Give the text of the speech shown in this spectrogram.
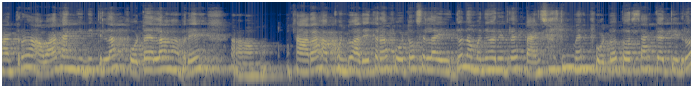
ಮಾಡ್ತಾರೆ ಆವಾಗ ಹಂಗೆ ಇದ್ದಿತ್ತಿಲ್ಲ ಫೋಟೋ ಎಲ್ಲ ಬರೀ ಹಾರ ಹಾಕ್ಕೊಂಡು ಅದೇ ಥರ ಫೋಟೋಸ್ ಎಲ್ಲ ಇದ್ದು ನಮ್ಮ ಮನೆಯವರಿದ್ರೆ ಪ್ಯಾಂಟ್ ಶರ್ಟಿನ ಮೇಲೆ ಫೋಟೋ ತೋರ್ಸಾಕತ್ತಿದ್ರು.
